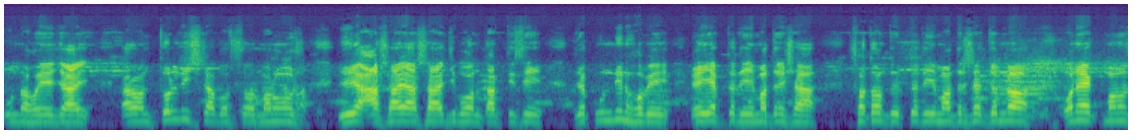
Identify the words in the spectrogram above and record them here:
পূর্ণ হয়ে যায়। কারণ চল্লিশটা বছর মানুষ এই আশায় আশায় জীবন কাটতেছে যে কোন দিন হবে এই ইফতাদি মাদ্রাসা, স্বতন্ত্র ইফতাদি মাদ্রাসার জন্য অনেক মানুষ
